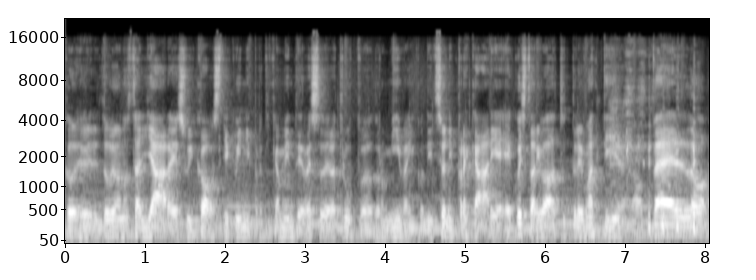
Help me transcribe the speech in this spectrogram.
eh, dovevano tagliare sui costi, quindi praticamente il resto della troupe dormiva in condizioni precarie e questo arrivava tutte le mattine, no? bello,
